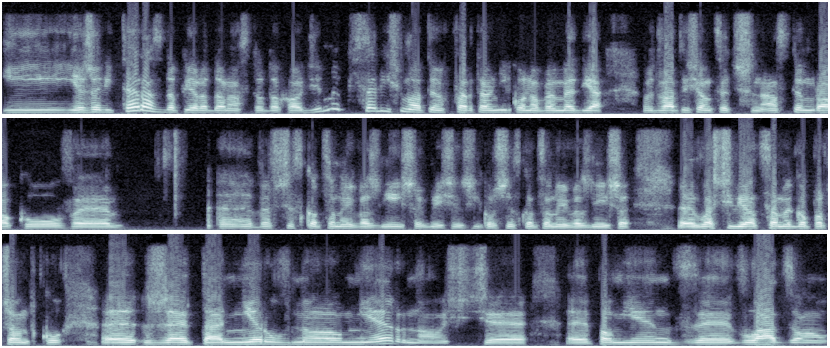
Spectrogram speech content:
I jeżeli teraz dopiero do nas to dochodzi, my pisaliśmy o tym w kwartalniku Nowe Media w 2013 roku, w we wszystko co najważniejsze, w miesięczniku wszystko co najważniejsze, e, właściwie od samego początku, e, że ta nierównomierność pomiędzy władzą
